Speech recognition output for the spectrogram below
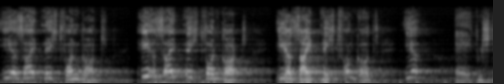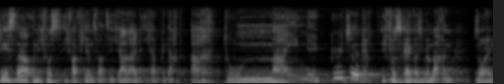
Ihr seid nicht von Gott. Ihr seid nicht von Gott. Ihr seid nicht von Gott. Ihr, ey, du stehst da und ich wusste, ich war 24 Jahre alt. Ich habe gedacht, ach du meine Güte. Ich wusste gar nicht, was wir machen sollen.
